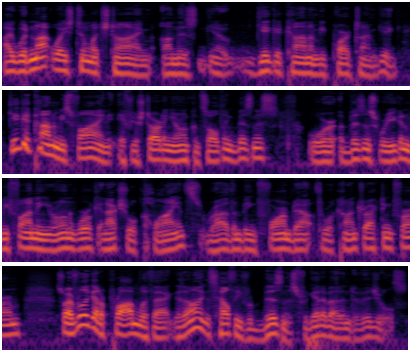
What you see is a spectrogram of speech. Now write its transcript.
I would not waste too much time on this, you know, gig economy part-time gig. Gig economy is fine if you're starting your own consulting business or a business where you're going to be finding your own work and actual clients rather than being farmed out through a contracting firm. So I've really got a problem with that because I don't think it's healthy for business. Forget about individuals.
